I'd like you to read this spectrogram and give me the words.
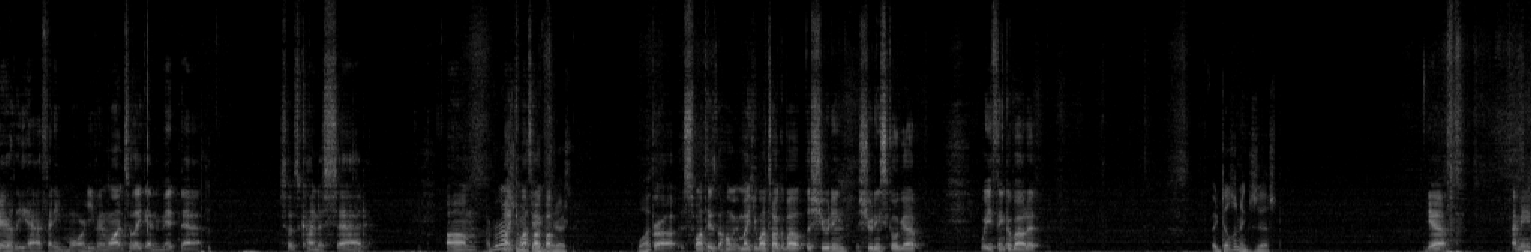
barely half anymore, even want to like admit that. So it's kind of sad. Um, I forgot Mike, you want to talk about? exists. What? Bruh, Swante is the homie. Mike, you want to talk about the shooting, the shooting skill gap? What do you think about it? It doesn't exist. Yeah, I mean,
